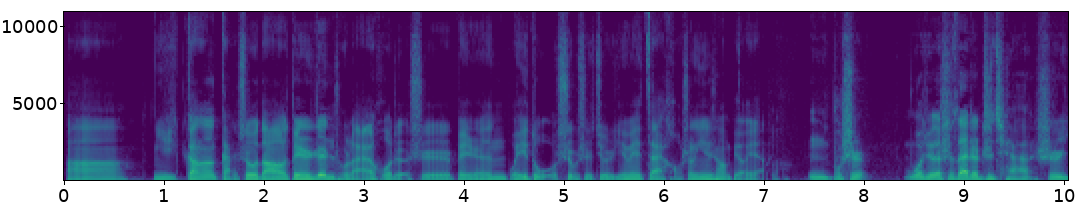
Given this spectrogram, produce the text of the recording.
啊。你刚刚感受到被人认出来，或者是被人围堵，是不是就是因为在好声音上表演了？嗯，不是，我觉得是在这之前，是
